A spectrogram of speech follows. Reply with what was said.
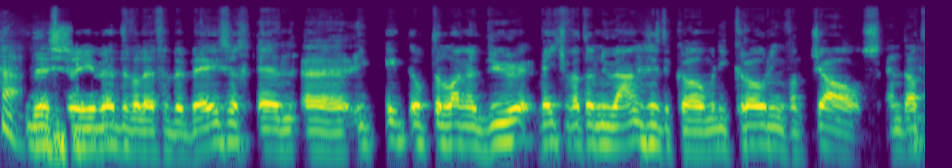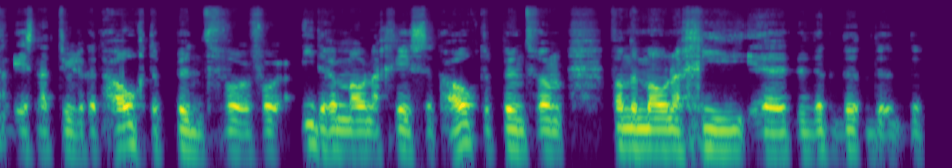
Ja. Dus uh, je bent er wel even mee bezig. En uh, ik, ik, op de lange duur, weet je wat er nu aan zit te komen? Die kroning van Charles. En dat Ja. is natuurlijk het hoogtepunt voor, voor iedere monarchist. Het hoogtepunt van, van de monarchie. eh, de, de, de,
